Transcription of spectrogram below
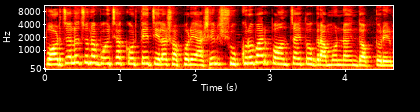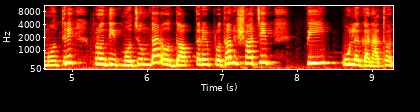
পর্যালোচনা বৈঠক করতে জেলা সফরে আসেন শুক্রবার পঞ্চায়েত ও গ্রামোন্নয়ন দপ্তরের মন্ত্রী প্রদীপ মজুমদার ও দপ্তরের প্রধান সচিব পি উলগানাথন।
